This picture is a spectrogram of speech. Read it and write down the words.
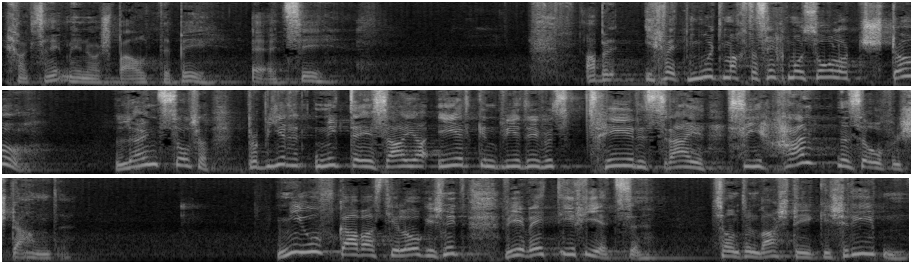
Ich habe gesagt, wir haben noch Spalte B, äh, C. Aber ich will Mut machen, dass ich mal so stehen Lasst so schon. Probiert nicht den Jesaja irgendwie drüber zu reihen. Sie haben ihn so verstanden. Meine Aufgabe als Theologe ist nicht, wie wette ich jetzt, sondern was steht geschrieben.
